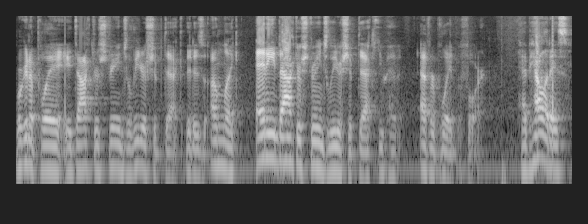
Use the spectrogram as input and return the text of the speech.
We're going to play a Doctor Strange leadership deck that is unlike any Doctor Strange leadership deck you have ever played before. Happy holidays!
